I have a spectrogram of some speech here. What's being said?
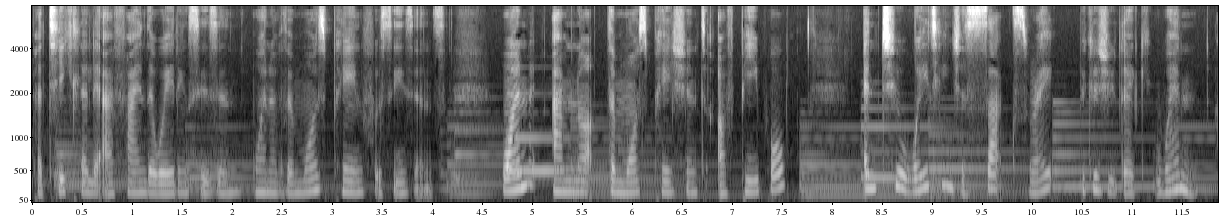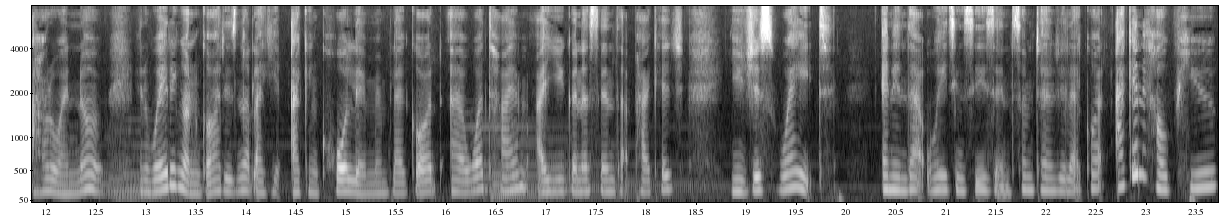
Particularly, I find the waiting season one of the most painful seasons. One, I'm not the most patient of people, and two, waiting just sucks, right? Because you like, when? How do I know? And waiting on God is not like I can call Him and be like, God, uh, what time are you gonna send that package? You just wait. And in that waiting season, sometimes you're like, God, I can help you.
